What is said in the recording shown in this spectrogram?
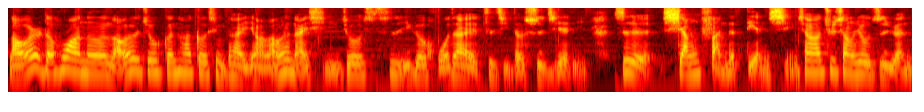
老二的话呢，老二就跟他个性不太一样。老二奶昔就是一个活在自己的世界里，是相反的典型。像他去上幼稚园，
